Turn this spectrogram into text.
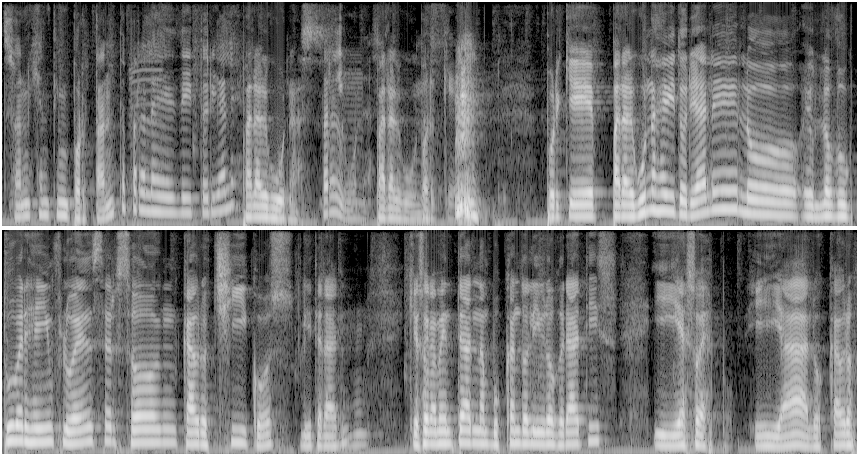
¿Son gente importante para las editoriales? Para algunas. Para algunas. Para algunas. ¿Por qué? Porque para algunas editoriales lo- eh, los booktubers e influencers son cabros chicos, literal. Que solamente andan buscando libros gratis y eso es. po. Y ya, los cabros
